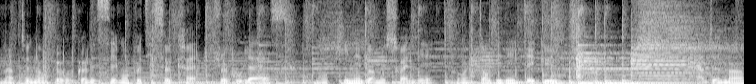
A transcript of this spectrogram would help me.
Maintenant que vous connaissez mon petit secret, je vous laisse. Mon kiné doit me soigner pour une tendinite aiguë. À demain.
